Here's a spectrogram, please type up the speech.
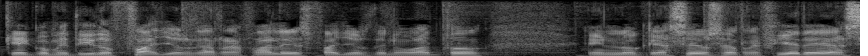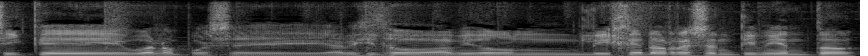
que he cometido fallos garrafales, fallos de novato en lo que a SEO se refiere, así que bueno, pues eh, ha, habido, ha habido un ligero resentimiento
